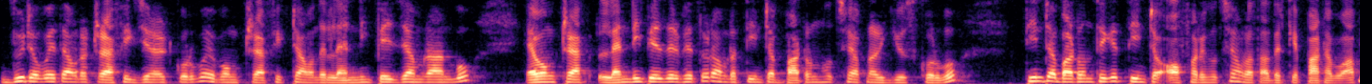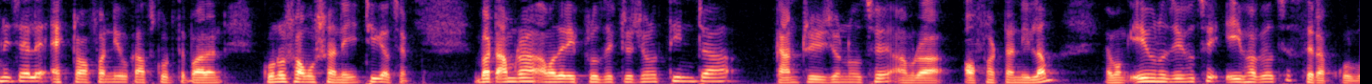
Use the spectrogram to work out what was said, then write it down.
দুইটা ওয়েতে আমরা ট্রাফিক জেনারেট করব এবং ট্রাফিকটা আমাদের ল্যান্ডিং পেজে আমরা আনব, এবং ল্যান্ডিং পেজের ভেতর আমরা তিনটা বাটন হচ্ছে আপনার ইউজ করব। তিনটা বাটন থেকে তিনটা অফারে হচ্ছে আমরা তাদেরকে পাঠাবো। আপনি চাইলে একটা অফার নিয়েও কাজ করতে পারেন, কোনো সমস্যা নেই, ঠিক আছে? বাট আমরা আমাদের এই প্রজেক্টের জন্য তিনটা কান্ট্রির জন্য হচ্ছে আমরা অফারটা নিলাম এবং এই অনুযায়ী হচ্ছে এইভাবে হচ্ছে সেট আপ করব।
